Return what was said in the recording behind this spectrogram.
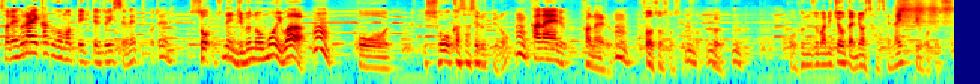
それぐらい覚悟持って生きてるといいっすよねってことよね。そう。常に自分の思いはうこう消化させるっていうの？んうん。叶える。叶える、うん。そうそうそうそうそう、うん。うんこうふん詰まり状態にはさせないっていうことです。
